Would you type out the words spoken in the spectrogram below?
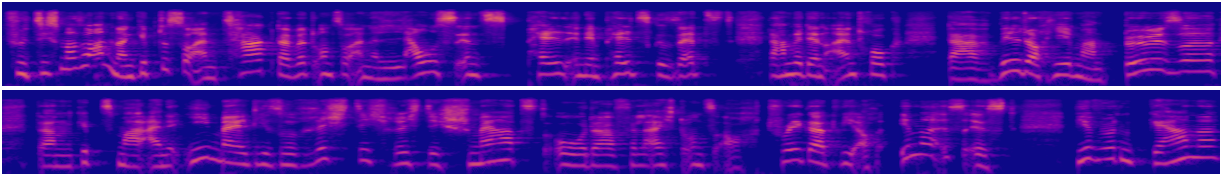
fühlt sich mal so an. Dann gibt es so einen Tag, da wird uns so eine Laus ins Pel in den Pelz gesetzt. Da haben wir den Eindruck, da will doch jemand böse. Dann gibt es mal eine E-Mail, die so richtig, richtig schmerzt oder vielleicht uns auch triggert, wie auch immer es ist. Wir würden gerne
